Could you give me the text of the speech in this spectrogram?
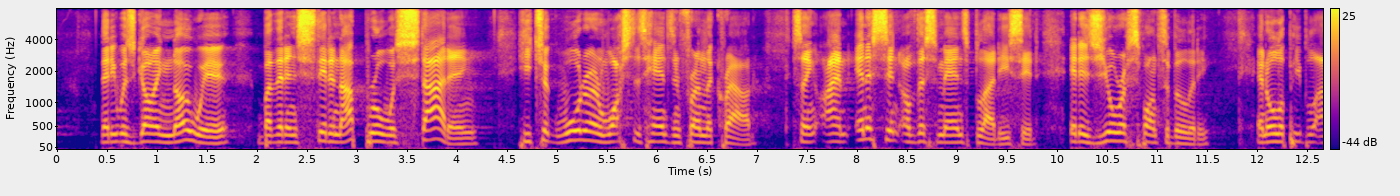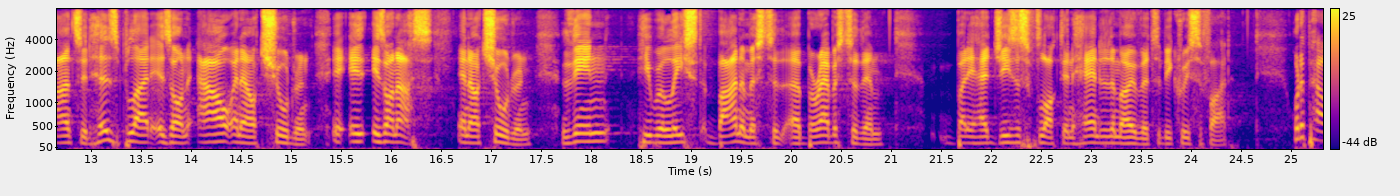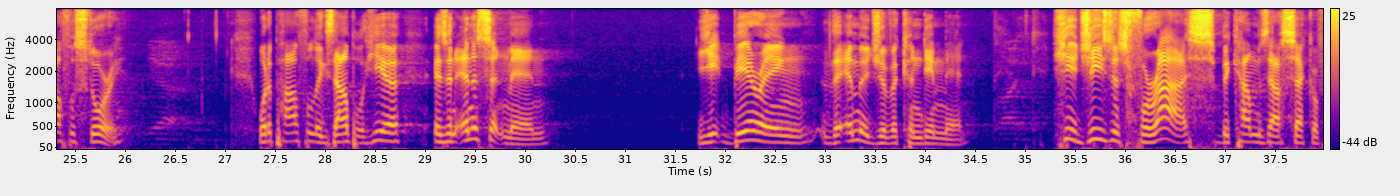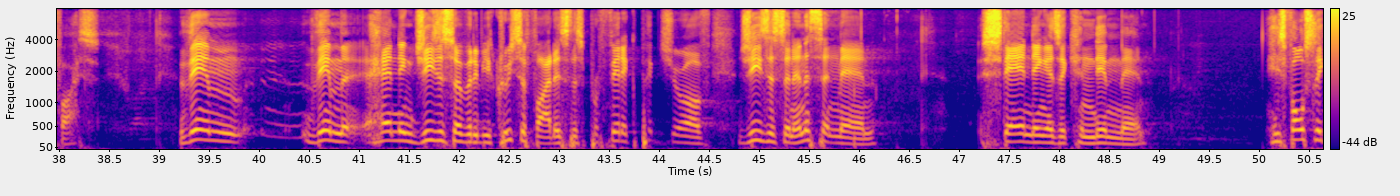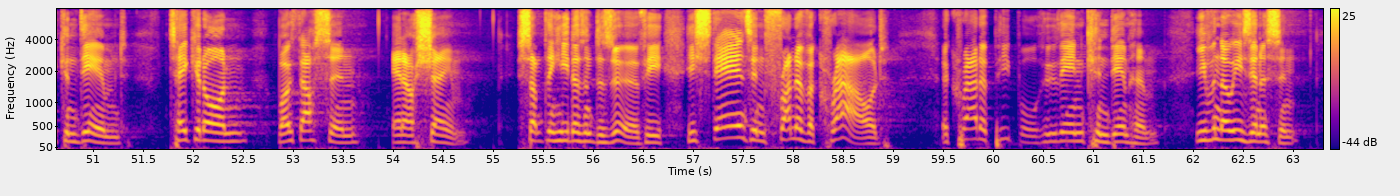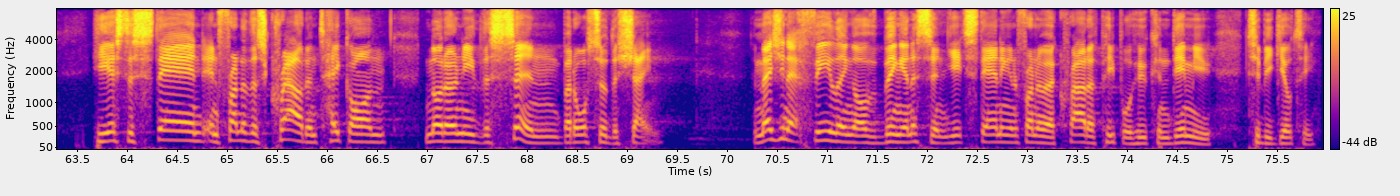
that he was going nowhere, but that instead an uproar was starting, He took water and washed his hands in front of the crowd, saying, I am innocent of this man's blood. He said, It is your responsibility. And all the people answered, His blood is on our and our children, it is on us and our children. Then he released Barnabas to, uh, Barabbas to them, but he had Jesus flogged and handed him over to be crucified. What a powerful story. What a powerful example. Here is an innocent man, yet bearing the image of a condemned man. Here, Jesus for us becomes our sacrifice. Them, them handing Jesus over to be crucified is this prophetic picture of Jesus, an innocent man, standing as a condemned man. He's falsely condemned, taken on both our sin and our shame, something he doesn't deserve. He, he stands in front of a crowd, a crowd of people who then condemn him. Even though he's innocent, he has to stand in front of this crowd and take on not only the sin, but also the shame. Imagine that feeling of being innocent, yet standing in front of a crowd of people who condemn you to be guilty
